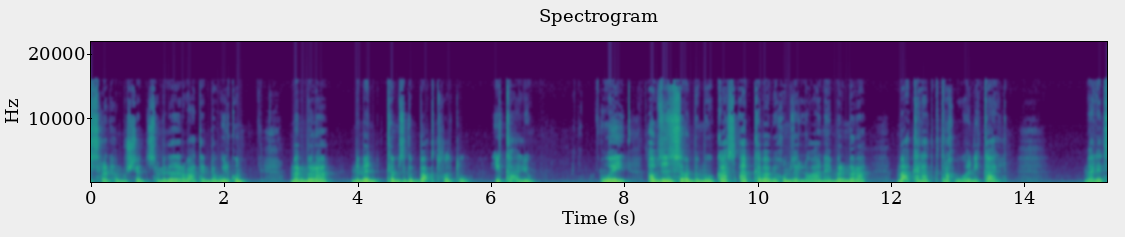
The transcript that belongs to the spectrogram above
ዕስራን ሓሙሽተን ሰመናን ኣርባዕተን ደዊልኩም መርመራ ንመን ከም ዝግባእ ክትፈልጡ ይከኣል እዩ። ወይ ኣብዚ ዝስዕብ ብምውካስ ኣብ ከባቢኹም ዘለዋ ናይ መርመራ ማእከላት ክትረኽብወን ይከኣል ማለት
